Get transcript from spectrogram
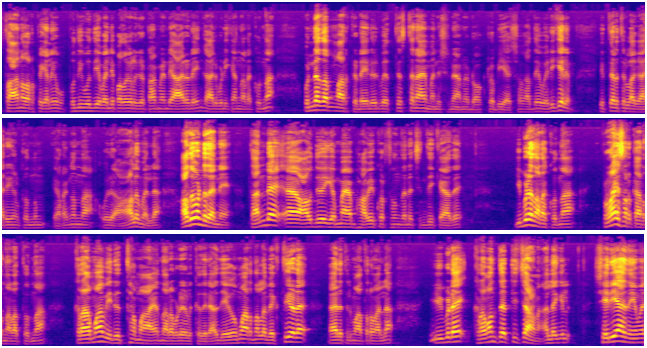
സ്ഥാനം ഉറപ്പിക്കുക അല്ലെങ്കിൽ പുതിയ പുതിയ വലിയ പദവികൾ കിട്ടാൻ വേണ്ടി ആരുടെയും കാലുപിടിക്കാൻ നടക്കുന്ന ഉന്നതന്മാർക്കിടയിൽ ഒരു വ്യത്യസ്തനായ മനുഷ്യനാണ് ഡോക്ടർ ബി അശോക്. അദ്ദേഹം ഒരിക്കലും ഇത്തരത്തിലുള്ള കാര്യങ്ങൾക്കൊന്നും ഇറങ്ങുന്ന ഒരു ആളുമല്ല. അതുകൊണ്ട് തന്നെ തന്റെ ഔദ്യോഗികമായ ഭാവിയെക്കുറിച്ചൊന്നും തന്നെ ചിന്തിക്കാതെ ഇവിടെ നടക്കുന്ന പിണറായി സർക്കാർ നടത്തുന്ന ക്രമവിരുദ്ധമായ നടപടികൾക്കെതിരെ അത് ജയകുമാർ എന്നുള്ള വ്യക്തിയുടെ കാര്യത്തിൽ മാത്രമല്ല ഇവിടെ ക്രമം തെറ്റിച്ചാണ് അല്ലെങ്കിൽ ശരിയായ നിയമ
